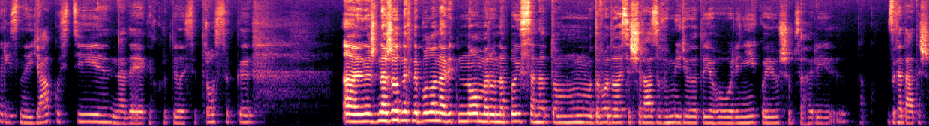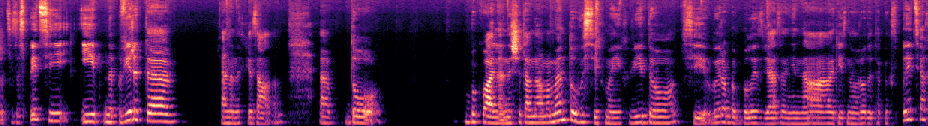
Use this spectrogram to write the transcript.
різної якості, на деяких крутилися тросики. Е, На жодних не було навіть номеру написано, тому доводилося щоразу вимірювати його лінійкою, щоб взагалі так згадати, що це за спиці. І не повірите, я на них в'язала. Е, До буквально нещодавнього моменту в усіх моїх відео ці вироби були зв'язані на різного роду таких спицях.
